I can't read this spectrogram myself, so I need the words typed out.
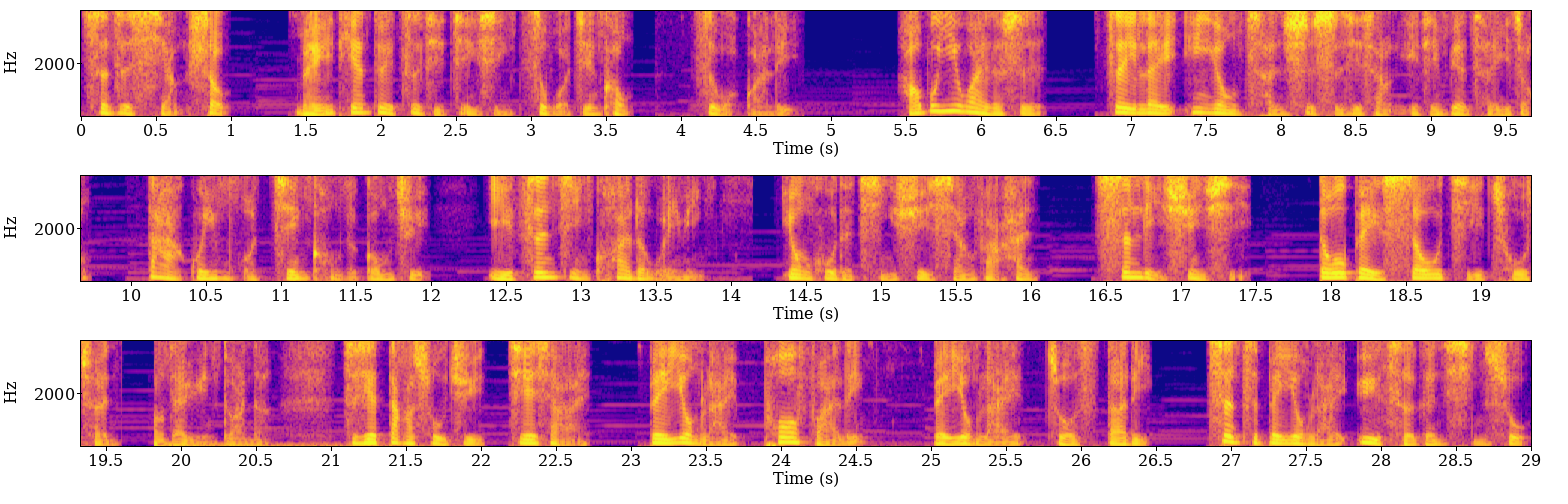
甚至享受每一天对自己进行自我监控、自我管理。毫不意外的是，这一类应用程式实际上已经变成一种大规模监控的工具，以增进快乐为名，用户的情绪、想法和生理讯息都被收集、储存放在云端了。这些大数据接下来被用来 profiling 被用来做 study，甚至被用来预测跟形塑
